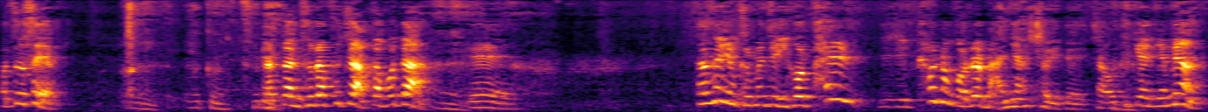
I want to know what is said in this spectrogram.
어떠세요? 약간 들 약간 덜 아프지, 아까보다? 네. 예. 선생님, 그러면 이제 이걸 팔, 이제 펴는 거를 많이 하셔야 돼. 자, 어떻게 하냐면,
